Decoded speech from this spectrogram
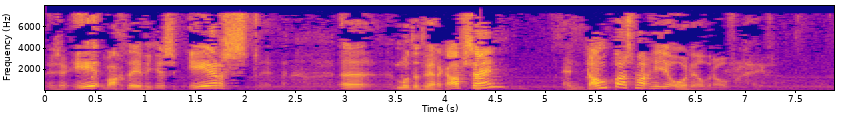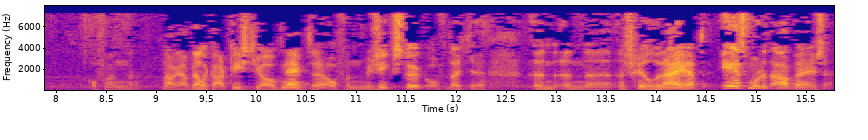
Dus wacht eventjes. Eerst uh, moet het werk af zijn. En dan pas mag je je oordeel erover geven. Of een, nou ja, welke artiest je ook neemt. Hè? Of een muziekstuk. Of dat je een, een, een schilderij hebt. Eerst moet het afwezen.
